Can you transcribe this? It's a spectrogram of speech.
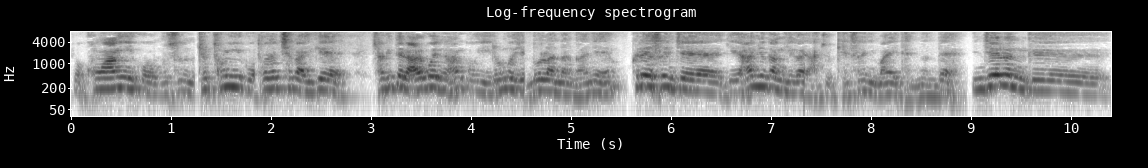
뭐 공항이고 무슨 교통이고 도대체가 이게 자기들이 알고 있는 한국이 이런 것이 놀란다는 거 아니에요? 그래서 이제 이 한일 관계가 아주 개선이 많이 됐는데 이제는 그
